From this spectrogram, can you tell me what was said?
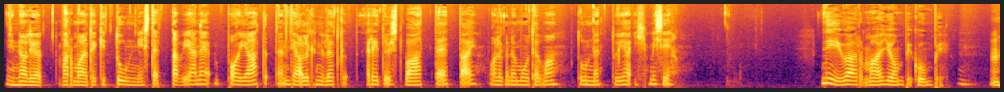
Niin ne oli varmaan jotenkin tunnistettavia ne pojat. En tiedä, oliko niillä erityiset vaatteet tai oliko ne muuten vaan tunnettuja ihmisiä. Niin, varmaan jompikumpi. Mm.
